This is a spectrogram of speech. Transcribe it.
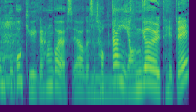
꿈꾸고 기획을 한 거였어요. 그래서 음. 적당히 연결되되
